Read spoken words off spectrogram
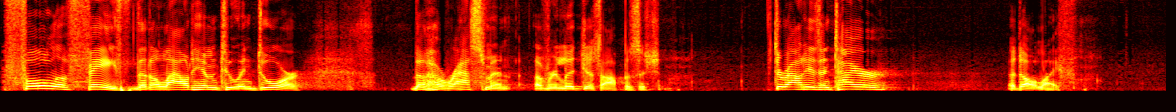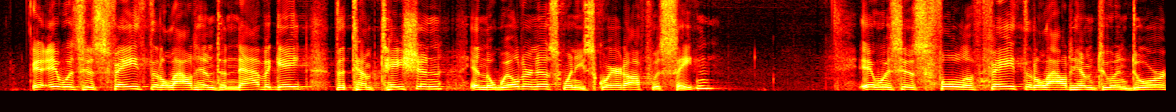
full of faith that allowed him to endure the harassment of religious opposition throughout his entire adult life. It, was his faith that allowed him to navigate the temptation in the wilderness when he squared off with Satan. It was his full of faith that allowed him to endure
